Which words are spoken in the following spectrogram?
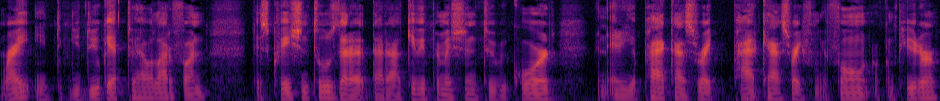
right? You, you do get to have a lot of fun. There's creation tools that are that uh, give you permission to record and edit your podcast right podcast right from your phone or computer.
